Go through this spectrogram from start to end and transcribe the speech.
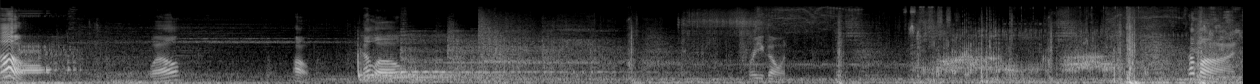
Oh! Well. Oh. Hello. Where are you going? Come on.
